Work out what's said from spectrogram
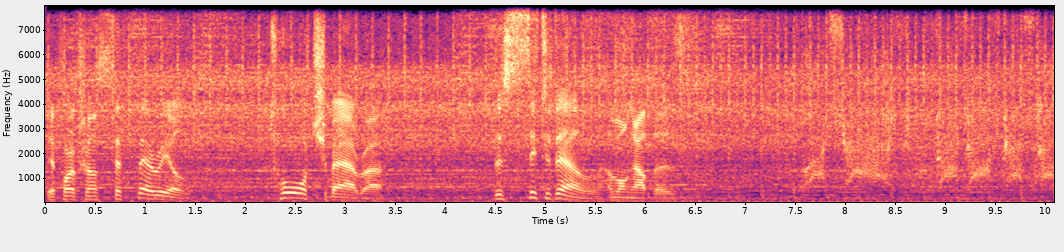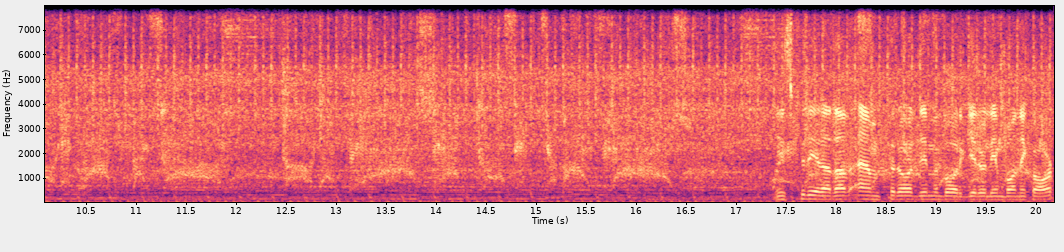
Det är folk från Cetherial, Torchbearer, The Citadel, among others. Inspirerad av Emperor, Jimmy Borger och Lim Bonnie Cart.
